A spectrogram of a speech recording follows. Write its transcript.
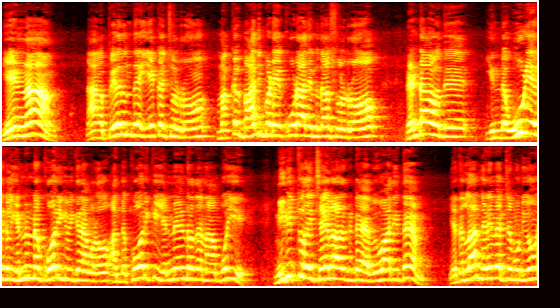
ஏன்னா நாங்கள் பேருந்தை இயக்க சொல்கிறோம் மக்கள் பாதிப்படையக்கூடாது என்று தான் சொல்கிறோம் ரெண்டாவது இந்த ஊழியர்கள் என்னென்ன கோரிக்கை வைக்கிறாங்களோ அந்த கோரிக்கை என்னன்றதை நான் போய் நிதித்துறை செயலாளர்கிட்ட விவாதித்தேன். எதெல்லாம் நிறைவேற்ற முடியும்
